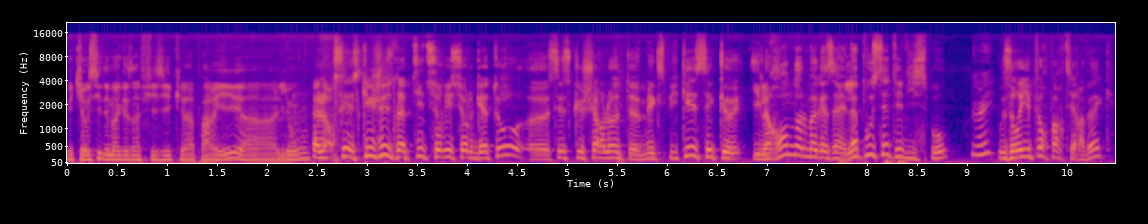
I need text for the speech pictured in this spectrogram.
Mais qui a aussi des magasins physiques à Paris, à Lyon. Alors, c'est- ce qui est juste la petite cerise sur le gâteau, euh, c'est ce que Charlotte euh, m'expliquait, c'est qu'il rentre dans le magasin et la poussette est dispo. Oui. Vous auriez pu repartir avec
